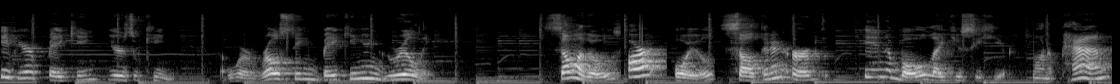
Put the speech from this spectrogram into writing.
if you're baking your zucchini. We're roasting, baking, and grilling. Some of those are oiled, salted, and herbed in a bowl like you see here. On a pan,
